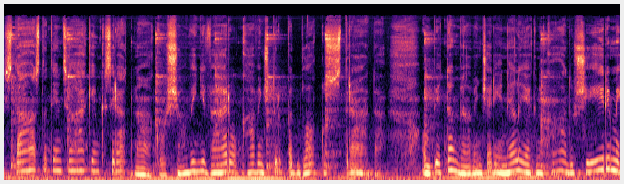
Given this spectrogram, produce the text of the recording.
stāsta tiem cilvēkiem, kas ir atnākuši, un viņi vēro, kā viņš turpat blakus strādā. Un pie tam vēl viņš arī neliek nekādu šķirmi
